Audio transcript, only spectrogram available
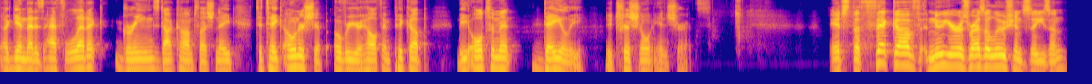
Again, that is athleticgreens.com slash Nate to take ownership over your health and pick up the ultimate daily nutritional insurance. It's the thick of New Year's resolution season,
